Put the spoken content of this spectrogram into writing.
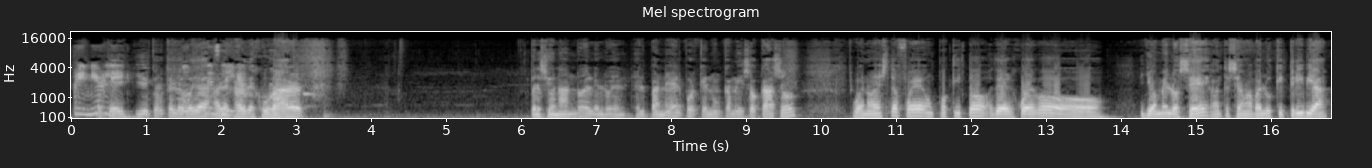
Premier League. Yo creo que le voy a dejar de jugar presionando el panel porque nunca me hizo caso. Bueno, este fue un poquito del juego Yo me lo sé, antes se llamaba Lucky Trivia.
